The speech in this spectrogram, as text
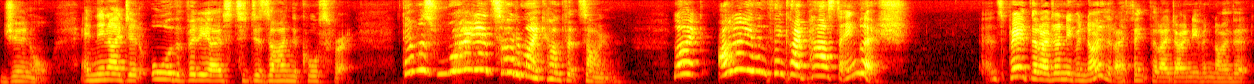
journal. And then I did all the videos to design the course for it. That was right outside of my comfort zone. Like, I don't even think I passed English. It's bad that I don't even know that. I think that I don't even know that.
